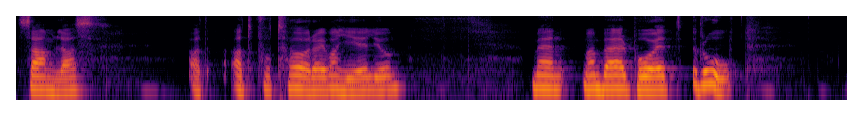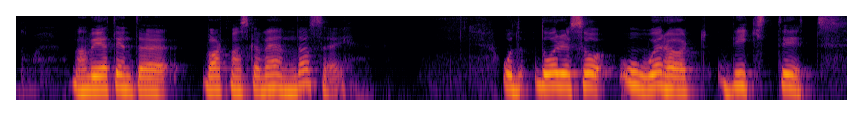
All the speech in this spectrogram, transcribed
samlas, att, att få höra evangelium. Men man bär på ett rop man vet inte vart man ska vända sig. Och då är det så oerhört viktigt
